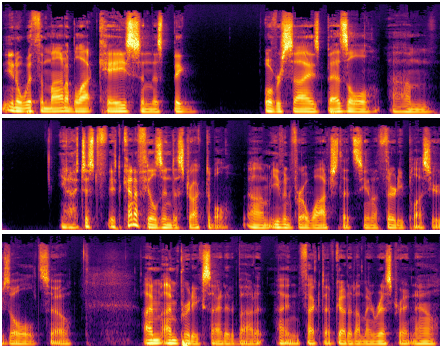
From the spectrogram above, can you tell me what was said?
you know with the monoblock case and this big oversized bezel um you know it just it kind of feels indestructible um even for a watch that's you know 30 plus years old. So i'm i'm pretty excited about it. I, in fact i've got it on my wrist right now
